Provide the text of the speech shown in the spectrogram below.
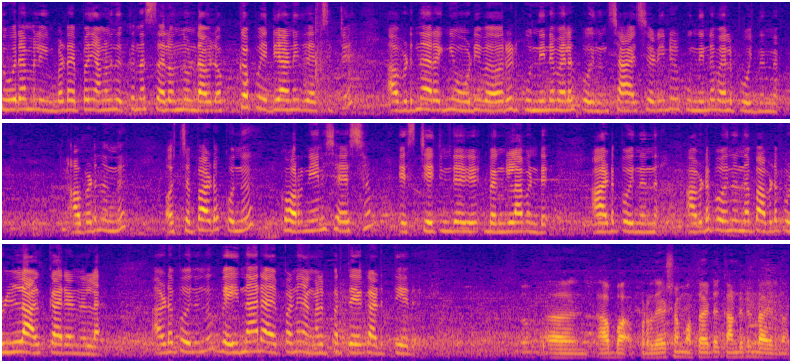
ചൂരമ്മലി ഇവിടെ ഇപ്പം ഞങ്ങൾ നിൽക്കുന്ന സ്ഥലമൊന്നും ഉണ്ടാവില്ല. ഒക്കെ പെരിയാണ് വിചാരിച്ചിട്ട് അവിടുന്ന് ഇറങ്ങി ഓടി വേറൊരു കുന്നിന്റെ മേലെ പോയി നിന്ന് ചായച്ചെടീന്റെ ഒരു കുന്നിന്റെ മേലെ പോയി നിന്ന്. അവിടെ നിന്ന് ഒച്ചപ്പാടൊക്കെ ഒന്ന് കുറഞ്ഞതിന് ശേഷം എസ്റ്റേറ്റിന്റെ ഒരു ബംഗ്ലാവ് ഉണ്ട് അവിടെ പോയി നിന്ന്. അവിടെ പോയി നിന്നപ്പോൾ അവിടെ ഫുള്ള് ആൾക്കാരാണുള്ളത് അവിടെ പോയി നിന്ന് വൈകുന്നേരം ആയപ്പോഴാണ് ഞങ്ങൾ ഇപ്പുറത്തേക്ക് കടത്തിയത്. ആ, പ്രദേശം മൊത്തമായിട്ട് കണ്ടിട്ടുണ്ടായിരുന്നു.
